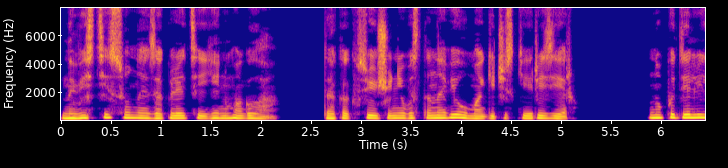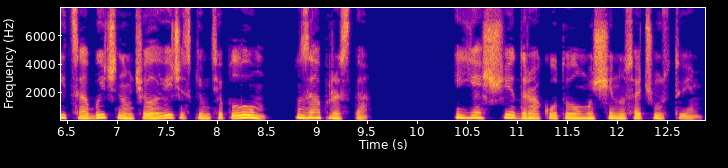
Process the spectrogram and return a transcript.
Навести сонное заклятие я не могла, так как все еще не восстановил магический резерв. Но поделиться обычным человеческим теплом запросто. И я щедро окутывал мужчину сочувствием,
